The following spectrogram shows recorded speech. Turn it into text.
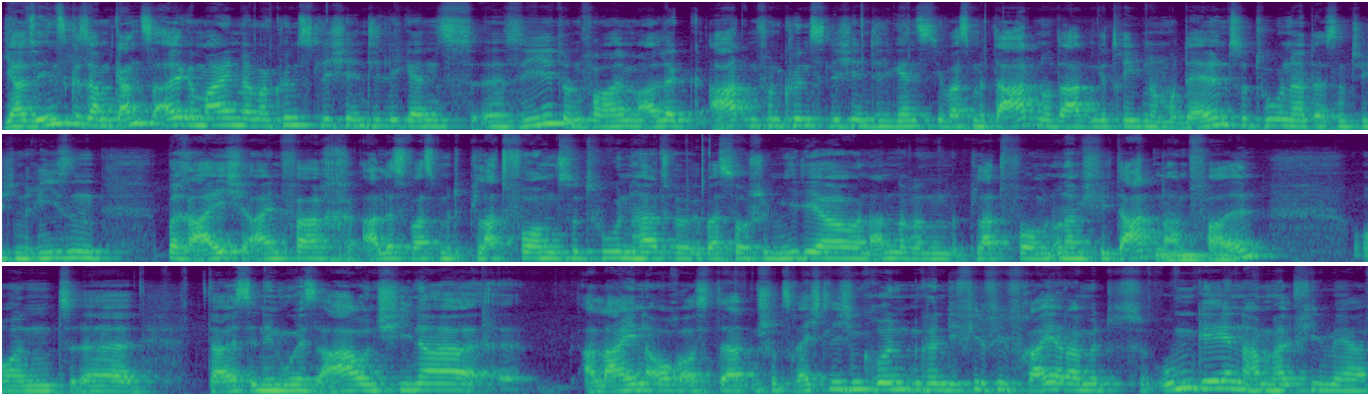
Ja, also insgesamt ganz allgemein, wenn man künstliche Intelligenz äh, sieht und vor allem alle Arten von künstlicher Intelligenz, die was mit Daten und datengetriebenen Modellen zu tun hat, das ist natürlich ein Riesenbereich einfach alles, was mit Plattformen zu tun hat, über Social Media und anderen Plattformen unheimlich viel Daten anfallen. Und äh, da ist in den USA und China äh, allein auch aus datenschutzrechtlichen Gründen können die viel, viel freier damit umgehen, haben halt viel mehr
